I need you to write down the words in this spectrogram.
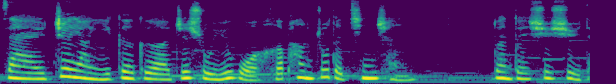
在这样一个个只属于我和胖猪的清晨，断断续续的，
